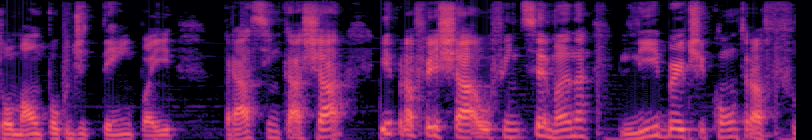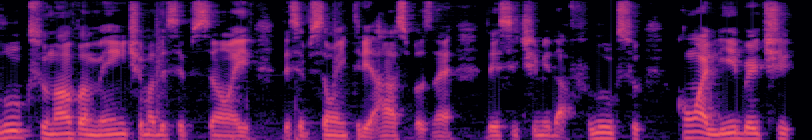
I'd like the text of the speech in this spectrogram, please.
tomar um pouco de tempo aí para se encaixar e para fechar o fim de semana, Liberty contra Fluxo novamente, uma decepção aí, decepção entre aspas, né, desse time da Fluxo, com a Liberty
